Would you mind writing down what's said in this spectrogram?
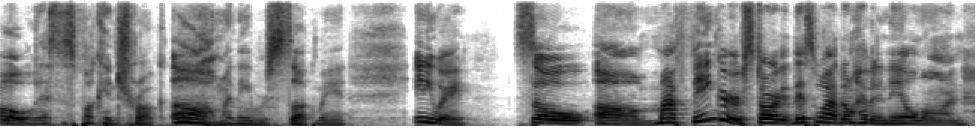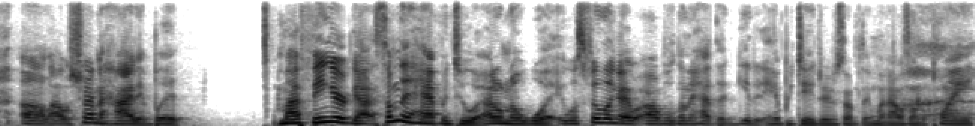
Oh, that's this fucking truck. Oh, my neighbors suck, man. Anyway, so um, my finger started. That's why I don't have a nail on. Um, I was trying to hide it, but my finger got something happened to it. I don't know what. It was feeling like I, I was gonna have to get it amputated or something when I was on the plane.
